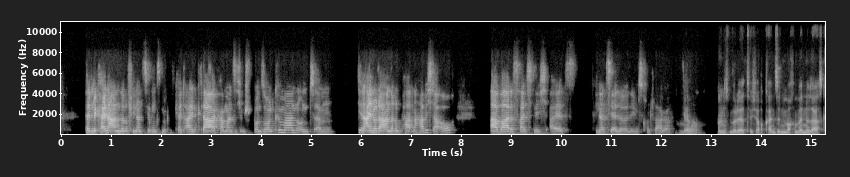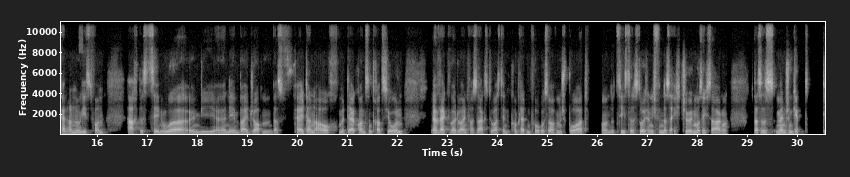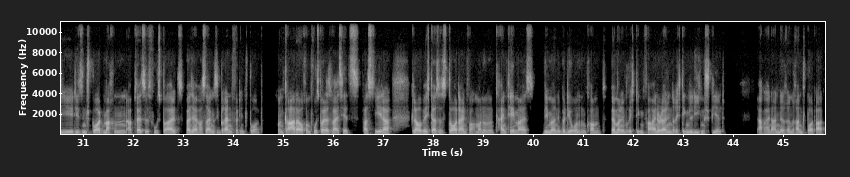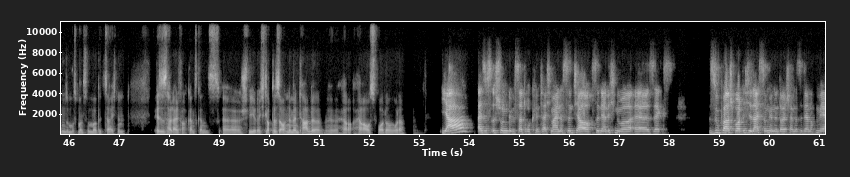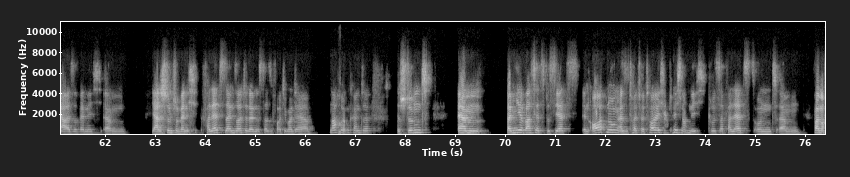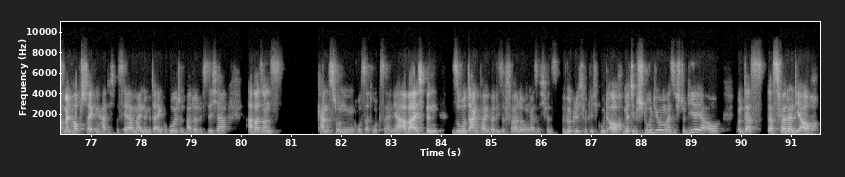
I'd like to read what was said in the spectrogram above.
fällt mir keine andere Finanzierungsmöglichkeit ein. Klar kann man sich um Sponsoren kümmern und ähm, den einen oder anderen Partner habe ich da auch, aber das reicht nicht als finanzielle Lebensgrundlage. Ja. Genau. Und es würde natürlich auch keinen Sinn machen, wenn du sagst, keine Ahnung, du gehst von 8 bis 10 Uhr irgendwie äh, nebenbei jobben. Das fällt dann auch mit der Konzentration äh, weg, weil du einfach sagst, du hast den kompletten Fokus auf den Sport und du ziehst das durch. Und ich finde das echt schön, muss ich sagen, dass es Menschen gibt, die diesen Sport machen, abseits des Fußballs, weil sie einfach sagen, sie brennen für den Sport. Und gerade auch im Fußball, das weiß jetzt fast jeder, glaube ich, dass es dort einfach mal nur kein Thema ist, wie man über die Runden kommt, wenn man im richtigen Verein oder in den richtigen Ligen spielt. Aber in anderen Randsportarten, so muss man es mal bezeichnen, ist es halt einfach ganz, ganz äh, schwierig. Ich glaube, das ist auch eine mentale äh, Her Herausforderung, oder? Ja, also es ist schon ein gewisser Druck hinter. Ich meine, es sind ja auch, sind ja nicht nur äh, sechs super sportliche Leistungen in Deutschland, es sind ja noch mehr. Also wenn ich, ähm, ja, das stimmt schon, wenn ich verletzt sein sollte, dann ist da sofort jemand, der nachrücken ja. könnte. Das stimmt. Ähm, bei mir war es jetzt bis jetzt in Ordnung. Also toi toi toi, ich habe mich noch nicht größer verletzt und ähm, vor allem auf meinen Hauptstrecken hatte ich bisher meine Medaillen geholt und war dadurch sicher. Aber sonst kann es schon ein großer Druck sein, ja. Aber ich bin so dankbar über diese Förderung. Also ich finde es wirklich, wirklich gut, auch mit dem Studium. Also ich studiere ja auch und das, das fördern die auch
